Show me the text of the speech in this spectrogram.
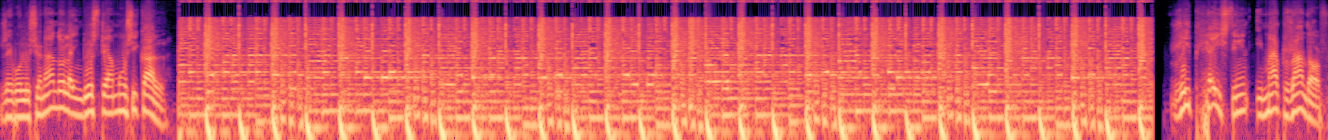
revolucionando la industria musical. Reed Hastings y Mark Randolph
